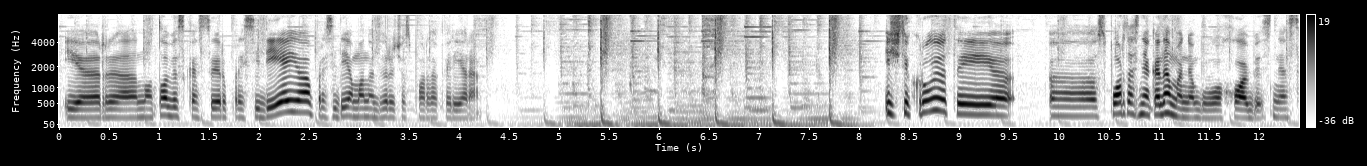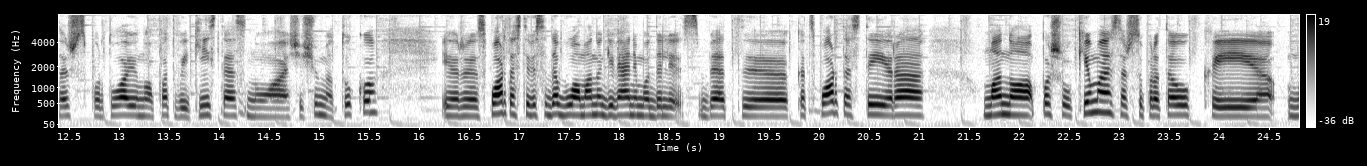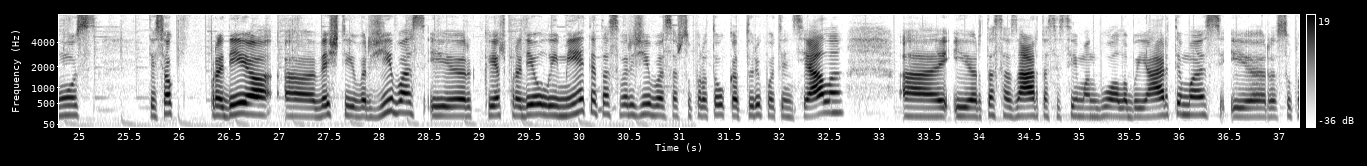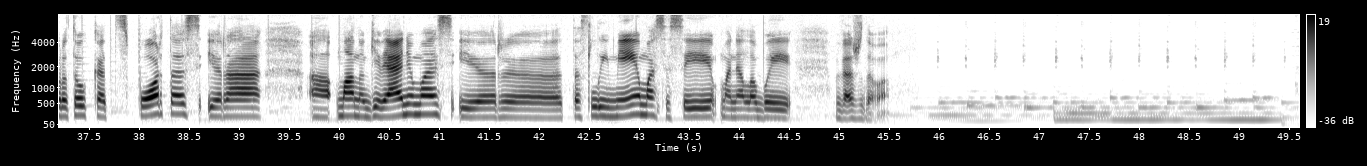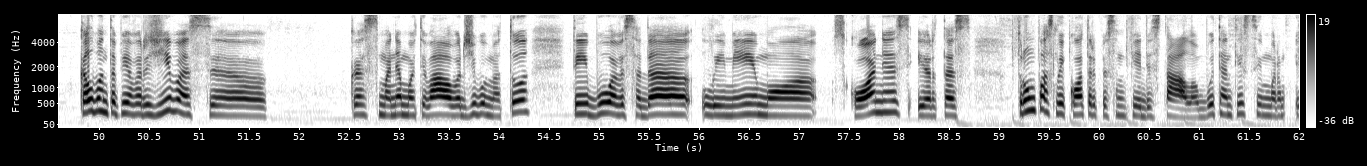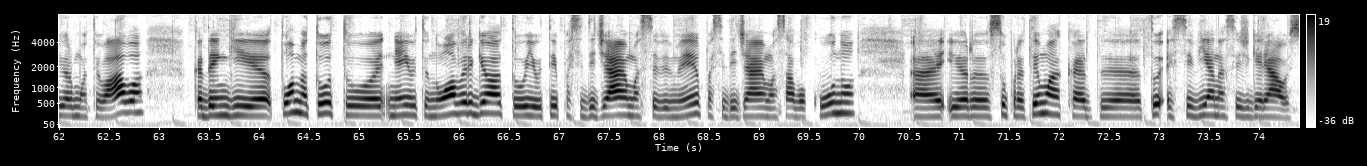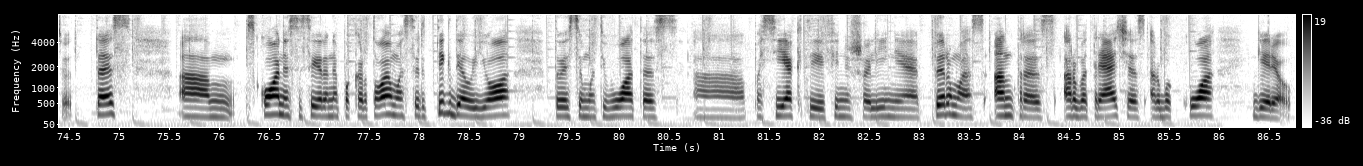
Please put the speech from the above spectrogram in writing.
Ir e, nuo to viskas ir prasidėjo, prasidėjo mano dviračių sporto karjera. Iš tikrųjų, tai uh, sportas niekada man nebuvo hobis, nes aš sportuoju nuo pat vaikystės, nuo šešių metukų. Ir sportas tai visada buvo mano gyvenimo dalis. Bet kad sportas tai yra uh, mano pašaukimas, aš supratau, kai mus tiesiog pradėjo vežti į varžybas ir kai aš pradėjau laimėti tas varžybas, aš supratau, kad turiu potencialą ir tas azartas jisai man buvo labai artimas ir supratau, kad sportas yra mano gyvenimas ir tas laimėjimas jisai mane labai veždavo. Kalbant apie varžybas, e, kas mane motivavo varžybų metu, tai buvo visada laimėjimo skonis ir tas trumpas laikotarpis ant piedistalo. Būtent jis ir motivavo, kadangi tuo metu tu nejauti nuovargio, tu jauti pasididžiavimą savimi, pasididžiavimą savo kūnu e, ir supratimą, kad e, tu esi vienas iš geriausių. Tas um, skonis jisai yra nepakartojamas ir tik dėl jo tu esi motivuotas a, pasiekti finišo liniją pirmas, antras arba trečias arba kuo geriau.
